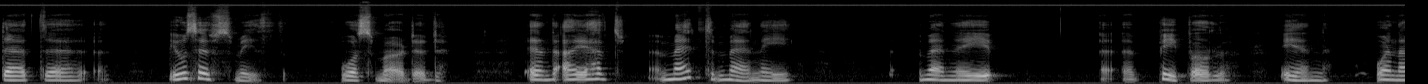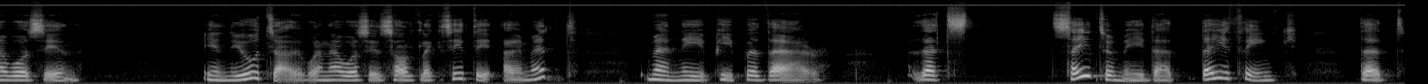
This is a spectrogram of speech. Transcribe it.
that uh, Joseph Smith was murdered, and I have met many many uh, people in when I was in in Utah when I was in Salt Lake City I met many people there that say to me that they think that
